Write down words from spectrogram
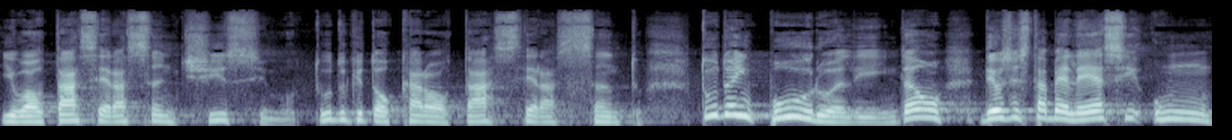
e o altar será santíssimo. Tudo que tocar ao altar será santo. Tudo é impuro ali. Então, Deus estabelece um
